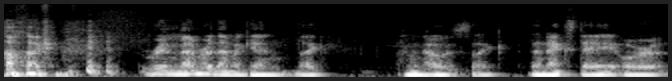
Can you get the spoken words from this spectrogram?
I'll like remember them again, like, who knows, like the next day or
